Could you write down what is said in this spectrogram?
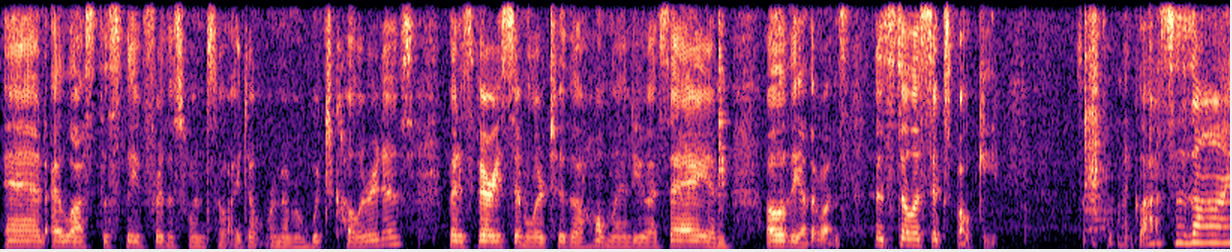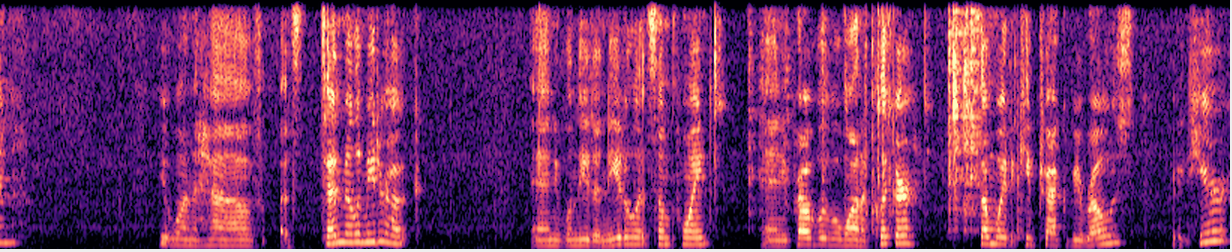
and I lost the sleeve for this one so I don't remember which color it is but it's very similar to the Hometown USA and all of the other ones. It's still a 6 bulky. So I put my glasses on. You want to have a 10 millimeter hook and you will need a needle at some point and you probably will want a clicker, some way to keep track of your rows right here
